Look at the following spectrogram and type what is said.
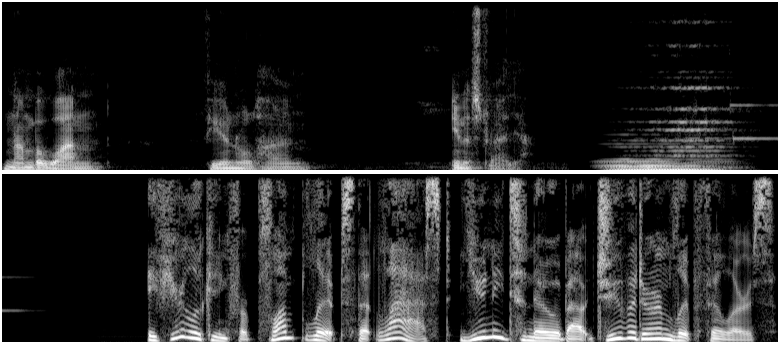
number one funeral home in Australia. If you're looking for plump lips that last, you need to know about Juvederm lip fillers.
